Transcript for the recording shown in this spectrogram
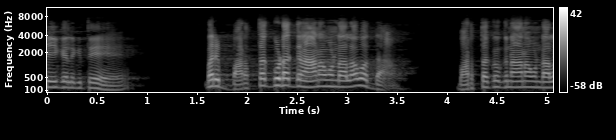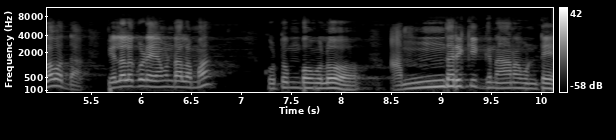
చేయగలిగితే మరి భర్తకు కూడా జ్ఞానం ఉండాలా వద్దా? భర్తకు జ్ఞానం ఉండాలా వద్దా? పిల్లలకు కూడా ఏముండాలమ్మా? కుటుంబంలో అందరికీ జ్ఞానం ఉంటే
